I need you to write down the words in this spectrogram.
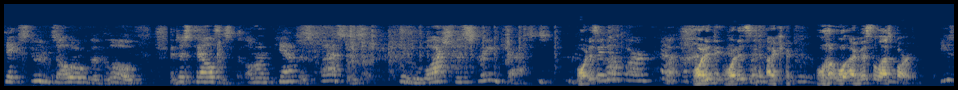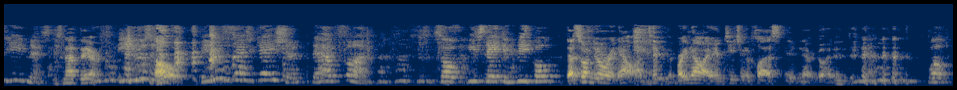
take students all over the globe and just tells his on-campus classes to watch the screencasts. what is he How far? What? what did he, what is it I, what, what, I missed the last part He's a hedonist. He's not there. He uses, oh he uses education to have fun. So he's taking people that's what i'm doing right now i'm tip, right now i am teaching a class in, no, go ahead Well,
